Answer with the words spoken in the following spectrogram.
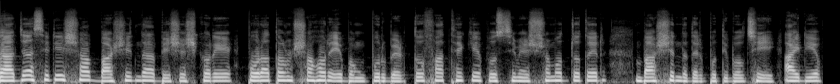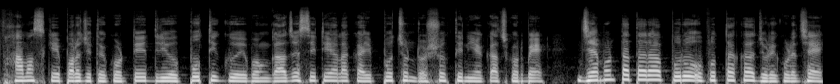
গাজা সিটির সব বাসিন্দা, বিশেষ করে পুরাতন শহর এবং পূর্বের তোফা থেকে পশ্চিমের সমুদ্রতের বাসিন্দাদের প্রতি বলছি, আইডিএফ হামাসকে পরাজিত করতে দৃঢ় প্রতিজ্ঞ এবং গাজা সিটি এলাকায় প্রচণ্ড শক্তি নিয়ে কাজ করবে। যেমনটা তারা পুরো উপত্যকা জুড়ে করেছে,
